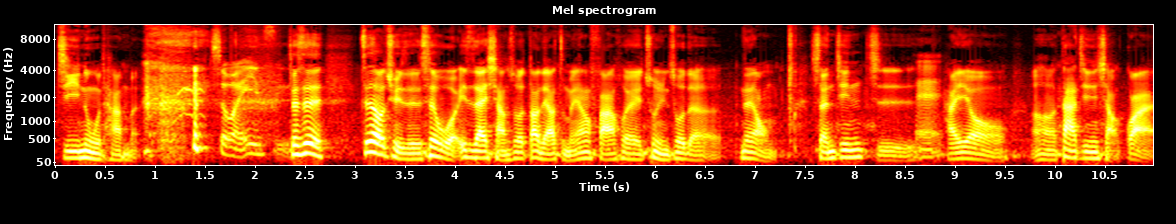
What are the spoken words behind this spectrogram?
激怒他们。什么意思？就是这首曲子是我一直在想说，到底要怎么样发挥处女座的那种神经质，还有呃大惊小怪，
